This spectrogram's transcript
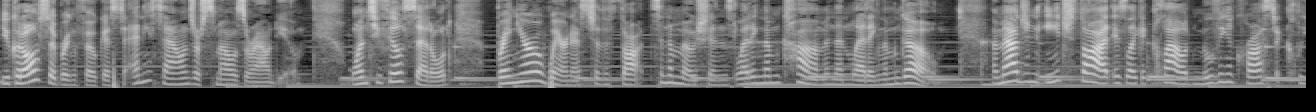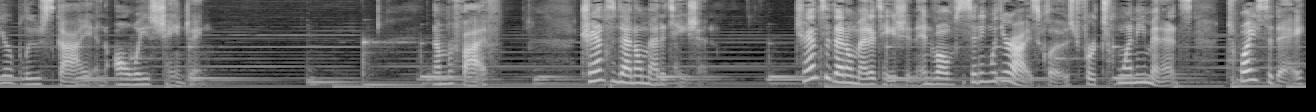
You could also bring focus to any sounds or smells around you. Once you feel settled, bring your awareness to the thoughts and emotions, letting them come and then letting them go. Imagine each thought is like a cloud moving across a clear blue sky and always changing. Number five, Transcendental Meditation. Transcendental meditation involves sitting with your eyes closed for 20 minutes twice a day,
